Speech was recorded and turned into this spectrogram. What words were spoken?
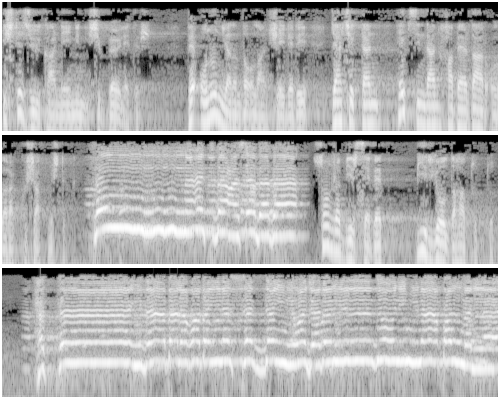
İşte Zülkarneyn'in işi böyledir. Ve onun yanında olan şeyleri gerçekten hepsinden haberdar olarak kuşatmıştık. Sonra bir sebep, bir yol daha tuttu. حتى إذا بلغ بين السدين وجد من دونهما قوما لا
